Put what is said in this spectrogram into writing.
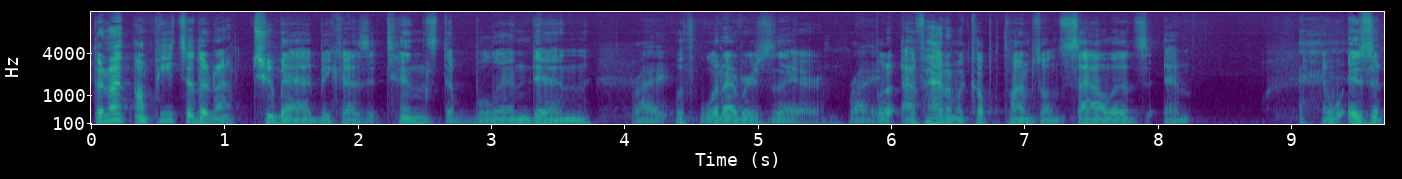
They're not on pizza. They're not too bad because it tends to blend in Right. with whatever's there. Right. But I've had them a couple times on salads and, and is it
